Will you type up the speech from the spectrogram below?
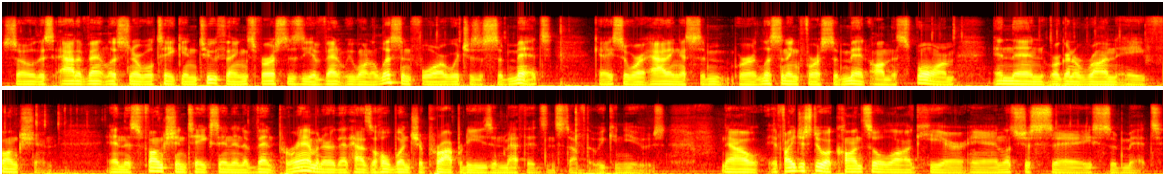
So this add event listener will take in two things. First is the event we want to listen for, which is a submit. Okay, so we're adding a we're listening for a submit on this form, and then we're going to run a function. And this function takes in an event parameter that has a whole bunch of properties and methods and stuff that we can use. Now, if I just do a console log here, and let's just say submit,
